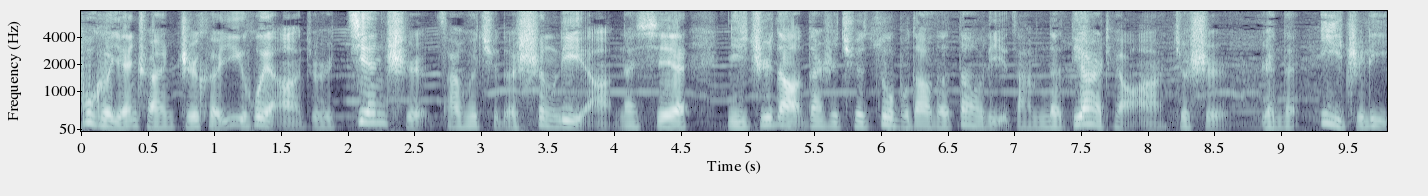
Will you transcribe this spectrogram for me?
不可言传，只可意会啊！就是坚持才会取得胜利啊！那些你知道但是却做不到的道理，咱们的第二条啊，就是人的意志力。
